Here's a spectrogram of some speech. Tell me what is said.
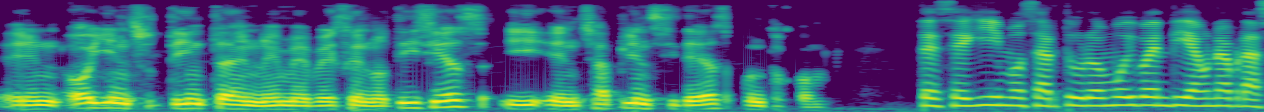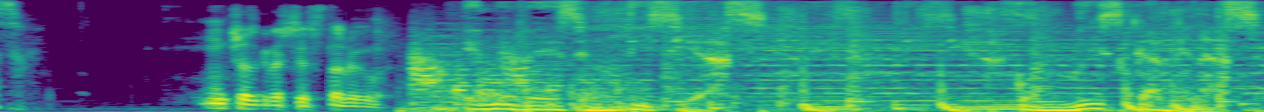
en, hoy en su tinta en MBC Noticias y en sapiensideas.com. Te seguimos, Arturo. Muy buen día. Un abrazo. Muchas gracias. Hasta luego. MBS Noticias con Luis Cárdenas.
